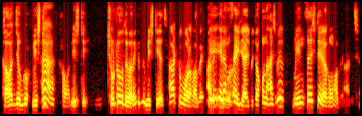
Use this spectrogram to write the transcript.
খাওয়ার যোগ্য? মিষ্টি? হ্যাঁ খাওয়া মিষ্টি? ছোট হতে পারে কিন্তু মিষ্টি আছে। আর একটু বড় হবে। এরকম। সাইজে আসবে। যখন আসবে মেন সাইজটা এরকম হবে। আচ্ছা।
